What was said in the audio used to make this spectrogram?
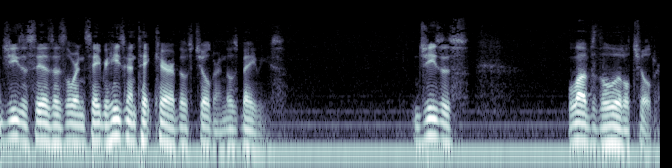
Jesus is as Lord and Savior, He's going to take care of those children, those babies. Jesus loves the little children.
